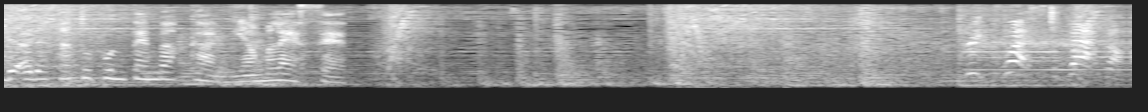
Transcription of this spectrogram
Tidak ada satupun tembakan yang meleset. Request backup.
